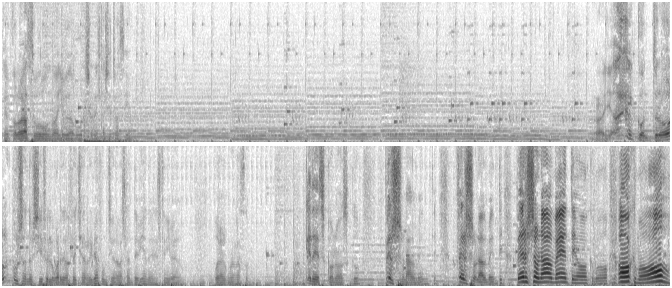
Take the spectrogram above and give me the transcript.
Que el color azul no ayuda mucho en esta situación. El control usando Shift en lugar de la flecha arriba funciona bastante bien en este nivel. Por alguna razón. Que desconozco. Personalmente. Personalmente. Personalmente. Okmo. Okmo.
